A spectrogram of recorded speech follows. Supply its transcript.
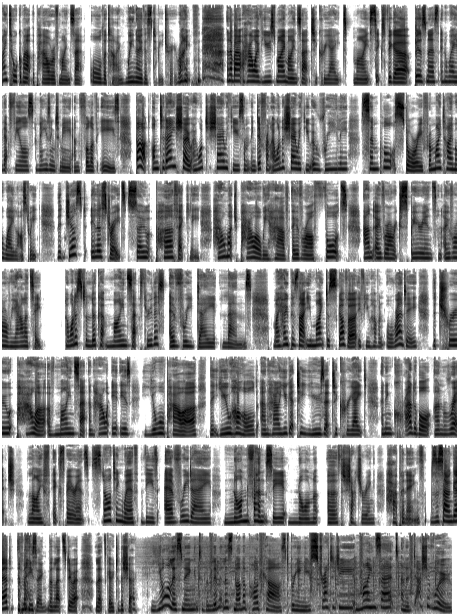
I talk about the power of mindset all the time. We know this to be true, right? and about how I've used my mindset to create my six figure business in a way that feels amazing to me and full of ease. But on today's show, I want to share with you something different. I want to share with you a really simple story from my time away last week that just illustrates so perfectly how much power we have over our thoughts and over our experience and over our reality. I want us to look at mindset through this everyday lens. My hope is that you might discover, if you haven't already, the true power of mindset and how it is your power that you hold and how you get to use it to create an incredible and rich life experience, starting with these everyday, non fancy, non earth shattering happenings. Does this sound good? Amazing. Then let's do it. Let's go to the show. You're listening to the Limitless Mother podcast, bringing you strategy, mindset, and a dash of woo.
